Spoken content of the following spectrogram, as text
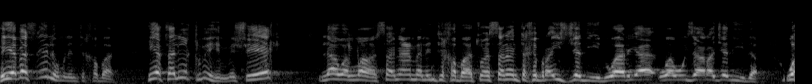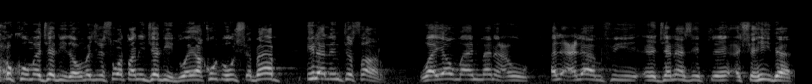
هي بس لهم الانتخابات هي تليق بهم مش هيك؟ لا والله سنعمل انتخابات وسننتخب رئيس جديد ووزارة جديدة وحكومة جديدة ومجلس وطني جديد ويقوده الشباب إلى الانتصار. ويوم أن منعوا الإعلام في جنازة الشهيدة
